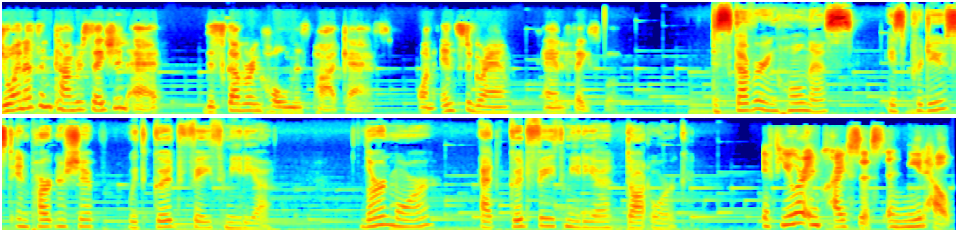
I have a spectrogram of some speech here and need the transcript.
Join us in conversation at Discovering Wholeness Podcast on Instagram and Facebook. Discovering Wholeness is produced in partnership with Good Faith Media. Learn more at goodfaithmedia.org. If you are in crisis and need help,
